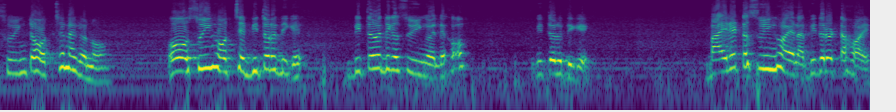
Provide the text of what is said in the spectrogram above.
সুইংটা হচ্ছে না কেন? ও সুইং হচ্ছে। ভিতরের দিকে। ভিতরের দিকে সুইং হয়, দেখো। ভিতরের দিকে। বাইরেরটা সুইং হয় না, ভিতরেরটা হয়।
